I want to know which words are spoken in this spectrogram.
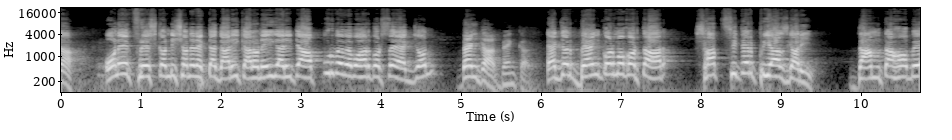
না অনেক ফ্রেশ কন্ডিশনের একটা গাড়ি কারণ এই গাড়িটা পূর্বে ব্যবহার করছে একজন ব্যাংকার ব্যাংকার একজন ব্যাংক কর্মকর্তার সাত সিটের প্রিয়াস গাড়ি। দামটা হবে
